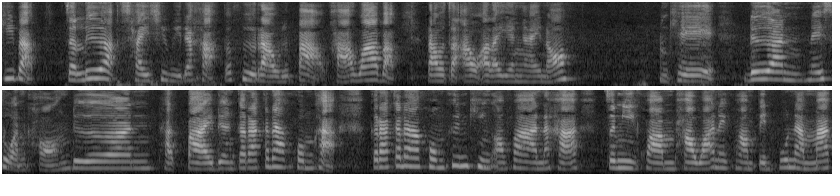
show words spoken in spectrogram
ที่แบบจะเลือกใช้ชีวิตอะค่ะ ก็คือเราหรือเปล่าคะว่าแบบเราจะเอาอะไรยังไงเนาะ โอเค เดือนในส่วนของเดือนถัดไปเดือนกรกฎาคมค่ะ กรกฎาคมขึ้น King of w a n นะคะ จะมีความภาวะในความเป็นผู้นำมาก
